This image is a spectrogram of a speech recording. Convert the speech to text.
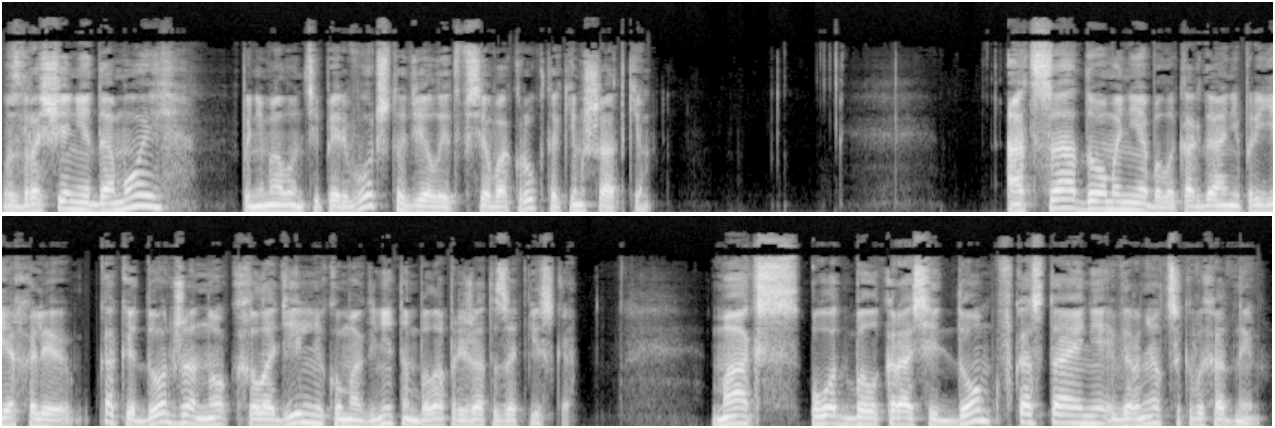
Возвращение домой, понимал он теперь, вот что делает все вокруг таким шатким. Отца дома не было, когда они приехали, как и Доджа, но к холодильнику магнитом была прижата записка. Макс отбыл красить дом в Кастайне, вернется к выходным.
